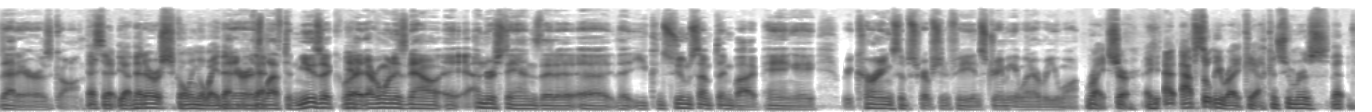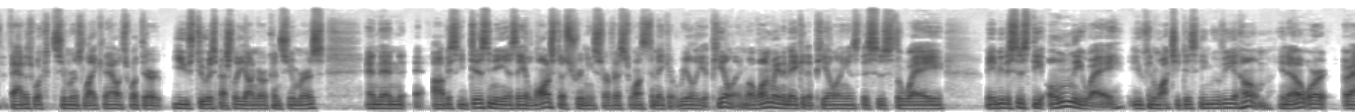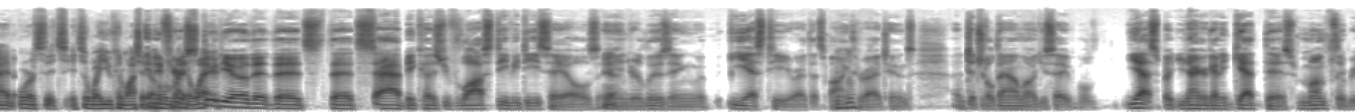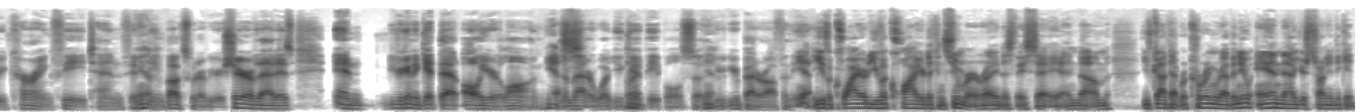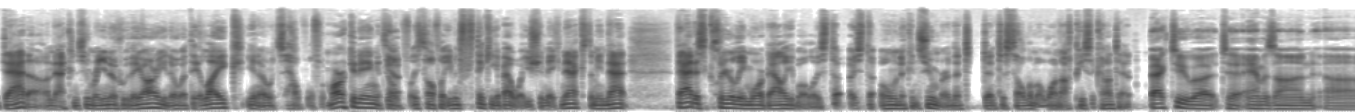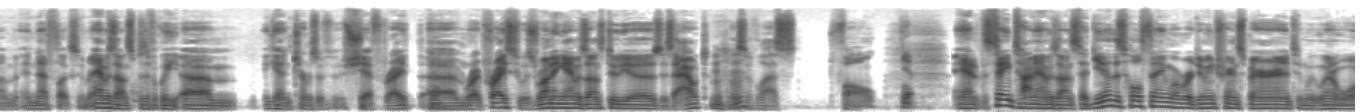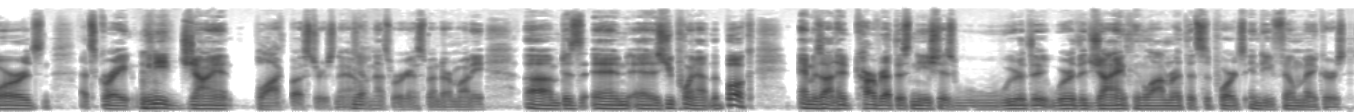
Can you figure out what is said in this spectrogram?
that era is gone. That's it. Yeah, that era is going away. That, that era that, is left in music, right? Yeah. Everyone is now uh, understands that uh, uh, that you consume something by paying a recurring subscription fee and streaming it whenever you want. Right. Sure. absolutely right. Yeah. Consumers that that is what consumers like now. It's what they're used to, especially younger consumers. And then obviously Disney, as they launched a streaming service, wants to make it really appealing. Well, one way to make it appealing is this is the way maybe this is the only way you can watch a Disney movie at home, you know, or or it's it's, it's a way you can watch it and at home right away. If you're a studio that, that's that's sad because you've lost DVD sales yeah. and you're losing EST, right? That's buying mm-hmm. through iTunes, a digital download. You say, well, Yes, but now you're going to get this monthly recurring fee, 10, 15 yeah. bucks, whatever your share of that is, and you're going to get that all year long, yes. no matter what you right. give people. So yeah. you're, better off in the yeah. end. You've acquired you've acquired a consumer, right, as they say, and um, you've got that recurring revenue, and now you're starting to get data on that consumer. You know who they are, you know what they like. You know it's helpful for marketing. It's helpful. It's helpful even for thinking about what you should make next. I mean that that is clearly more valuable is to is to own a consumer than to, than to sell them a one off piece of content. Back to uh, to Amazon um, and Netflix, Amazon specifically. Um, again in terms of shift, right? Um, Roy Price, who was running Amazon Studios, is out as of last fall. Yep. And at the same time, Amazon said, you know, this whole thing where we're doing transparent and we win awards, that's great. We need giant blockbusters now, and that's where we're going to spend our money. Um, does and as you point out in the book, Amazon had carved out this niche as we're the we're the giant conglomerate that supports indie filmmakers.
